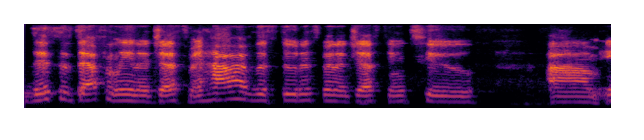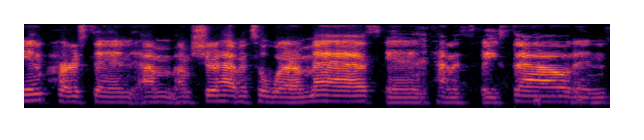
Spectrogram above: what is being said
This is definitely an adjustment. How have the students been adjusting to um, in person, I'm, I'm sure having to wear a mask and kind of spaced out, and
